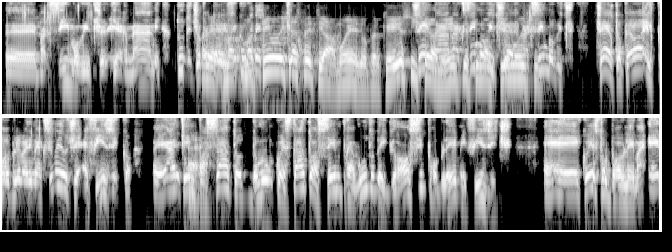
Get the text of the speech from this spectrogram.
eh, Maximovic, gli Hernani, tutti i giocatori Vabbè, ma, figurine. Maximovic che... aspettiamo Edo, perché io sinceramente... Sì, Maximovic, Maximovic... Maximovic, certo, però il problema di Maximovic è fisico e anche in eh. passato, dovunque è stato, ha sempre avuto dei grossi problemi fisici. E questo è il problema. E,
